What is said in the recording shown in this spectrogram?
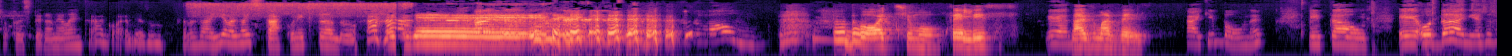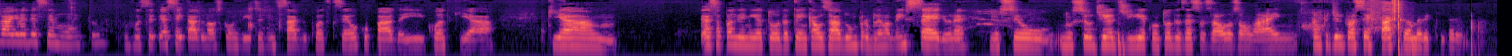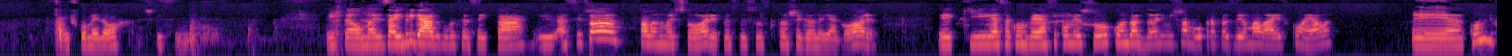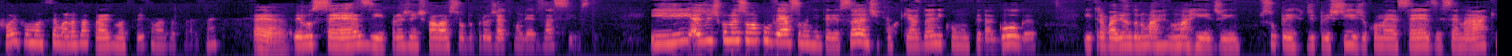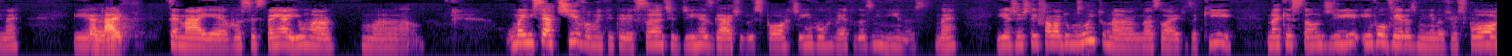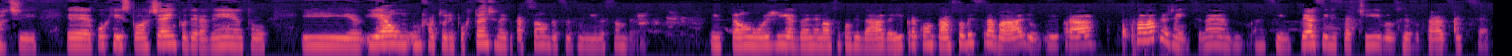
Só tô esperando ela entrar agora mesmo. Ela já ia, ela já está conectando. Tudo bom? Tudo ótimo, feliz. É, né? Mais uma vez. Ai, que bom, né? Então, é, ô Dani, a gente vai agradecer muito por você ter aceitado o nosso convite. A gente sabe o quanto que você é ocupada aí, quanto que a, que a essa pandemia toda tem causado um problema bem sério, né? No seu, no seu dia a dia, com todas essas aulas online. Estão pedindo para acertar a câmera aqui, peraí. Aí ficou melhor? Acho que sim. Então, mas aí, obrigado por você aceitar. E assim, só falando uma história para as pessoas que estão chegando aí agora, é que essa conversa começou quando a Dani me chamou para fazer uma live com ela é, quando que foi? Foi umas semanas atrás, umas três semanas atrás, né? É. Pelo SESI, para a gente falar sobre o projeto Mulheres Assistem. E a gente começou uma conversa muito interessante, porque a Dani, como pedagoga e trabalhando numa, numa rede super de prestígio, como é a SESI, SENAC, né? E, Senai. Senai, é. Vocês têm aí uma, uma uma iniciativa muito interessante de resgate do esporte e envolvimento das meninas, né? E a gente tem falado muito na, nas lives aqui na questão de envolver as meninas no esporte, é, porque esporte é empoderamento e, e é um, um, fator importante na educação dessas meninas também. Então, hoje a Dani é nossa convidada aí para contar sobre esse trabalho e para falar para gente, né? Assim, dessa iniciativa, os resultados, etc.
